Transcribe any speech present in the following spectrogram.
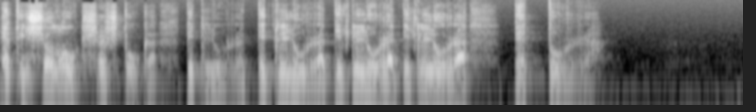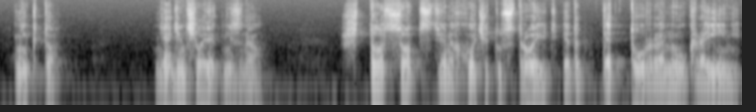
Это еще лучше штука. Петлюра, Петлюра, Петлюра, Петлюра, Петура. Никто, ни один человек не знал, что, собственно, хочет устроить этот Петура на Украине,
